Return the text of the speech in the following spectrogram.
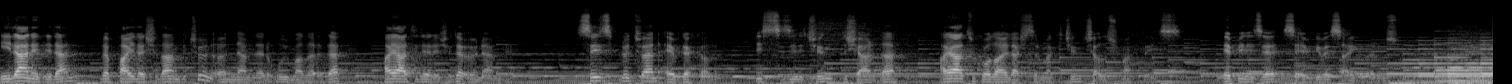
ilan edilen ve paylaşılan bütün önlemlere uymaları da hayati derecede önemli. Siz lütfen evde kalın. Biz sizin için dışarıda hayatı kolaylaştırmak için çalışmaktayız. Hepinize sevgi ve saygılarımı sunuyorum.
